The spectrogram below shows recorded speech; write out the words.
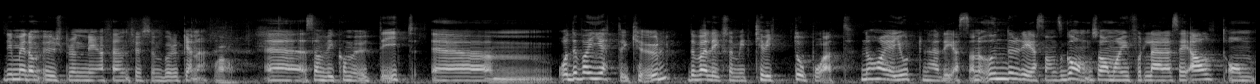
det är med de ursprungliga 5000 burkarna Wow. Eh, som vi kom ut dit. Ehm, och det var jättekul. Det var liksom mitt kvitto på att nu har jag gjort den här resan. Och under resans gång så har man ju fått lära sig allt om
